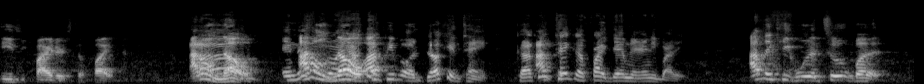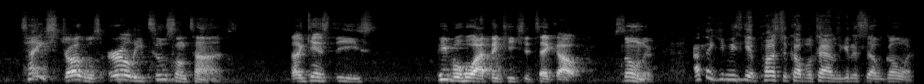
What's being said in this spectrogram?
easy fighters to fight? I don't um, know. And I don't know. I think people are ducking Tank. Cause I think Tank can fight damn near anybody. I think he would too, but Tank struggles early too sometimes against these people who I think he should take out sooner. I think he needs to get punched a couple times to get himself going.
